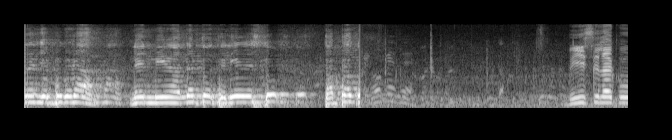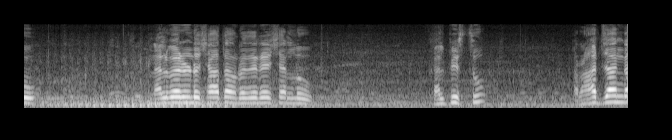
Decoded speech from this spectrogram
అని చెప్పి కూడా నేను మీ అందరితో తెలియజేస్తూ తప్పకుండా బీసీలకు నలభై రెండు శాతం రిజర్వేషన్లు కల్పిస్తూ రాజ్యాంగ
